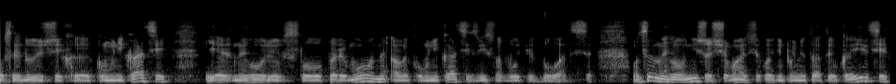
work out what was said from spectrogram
послідуючих е, комунікацій. Я не говорю слово перемовини, але комунікації, звісно, будуть відбуватися. Оце найголовніше, що мають сьогодні пам'ятати українці.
